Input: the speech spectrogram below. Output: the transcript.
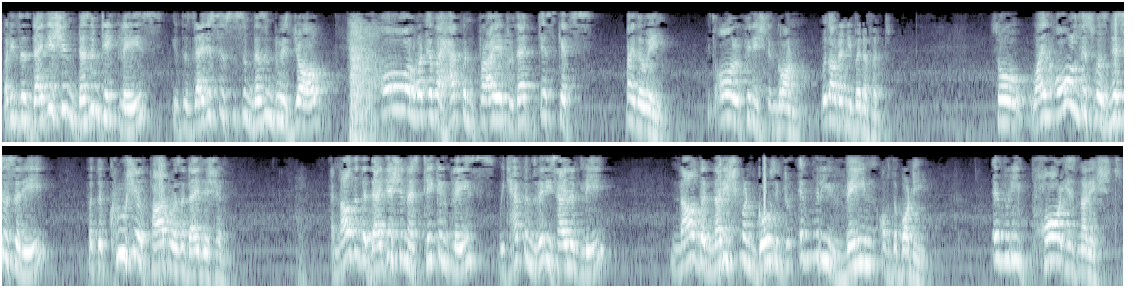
But if this digestion doesn't take place, if this digestive system doesn't do its job, all whatever happened prior to that just gets by the way. It's all finished and gone without any benefit. So while all this was necessary, but the crucial part was the digestion. And now that the digestion has taken place, which happens very silently, now the nourishment goes into every vein of the body. Every pore is nourished.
